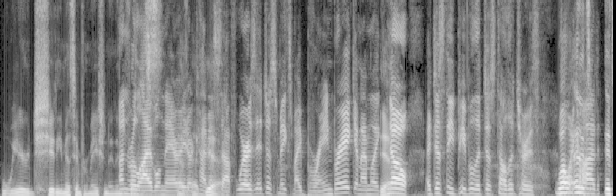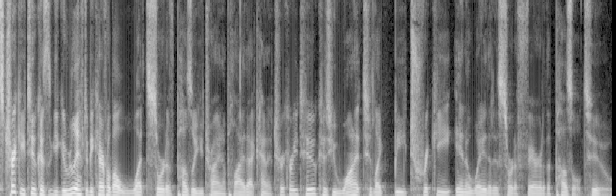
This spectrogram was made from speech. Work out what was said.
weird, shitty misinformation and unreliable narrator as- kind of stuff. Whereas it just makes my brain break, and I'm like, Yeah. no, I just need people that just tell the truth. Well, oh and it's it's tricky too because you really have to be careful about what sort of puzzle you try and apply that kind of trickery to because you want it to like be tricky in a way that is sort of fair to the puzzle too.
